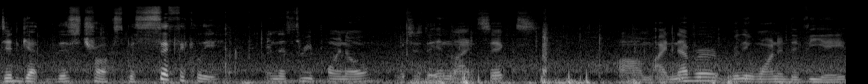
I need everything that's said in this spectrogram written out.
did get this truck specifically in the 3.0 which is the inline six. Um, I never really wanted the V8.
